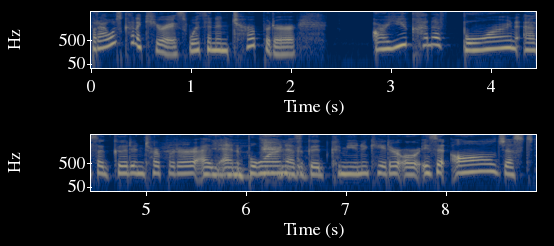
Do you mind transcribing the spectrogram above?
But I was kind of curious, with an interpreter, are you kind of born as a good interpreter and, and born as a good communicator, or is it all just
